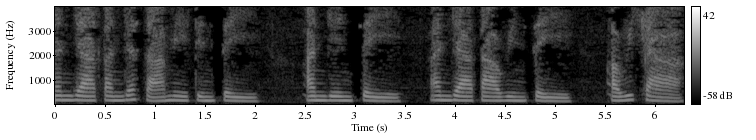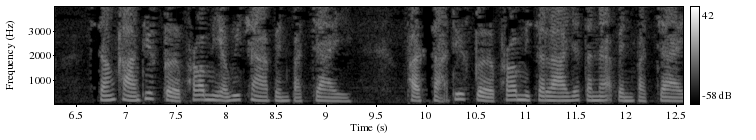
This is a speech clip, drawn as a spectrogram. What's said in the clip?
นัญญาตัญญสามีตินรีอัญญินรีอัญญาตาวินรีอวิชชา สังขารที่เกิดเพราะมีอวิชชาเป็นปัจจัยผัสสะที่เกิดเพราะมีสลายตนะเป็นปัจจัย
